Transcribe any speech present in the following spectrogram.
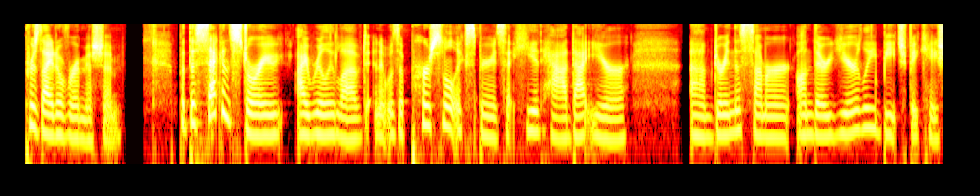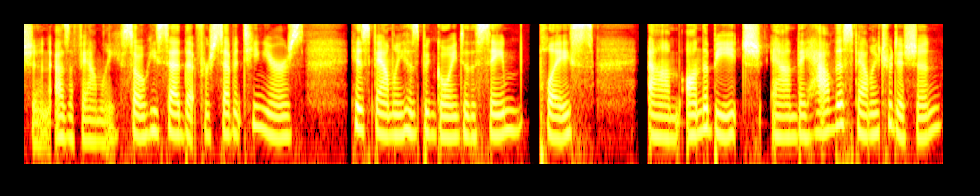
preside over a mission. But the second story I really loved, and it was a personal experience that he had had that year um, during the summer on their yearly beach vacation as a family. So he said that for 17 years, his family has been going to the same place um, on the beach, and they have this family tradition.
